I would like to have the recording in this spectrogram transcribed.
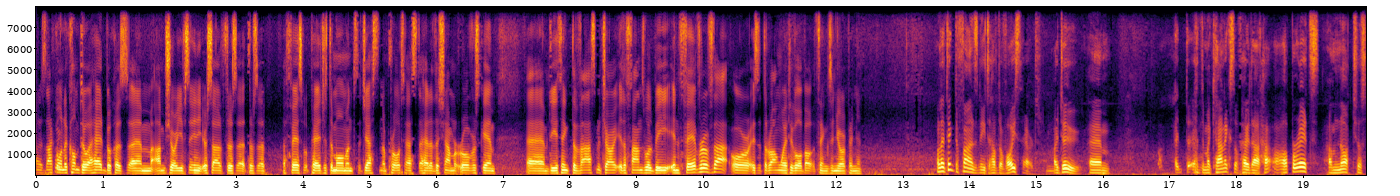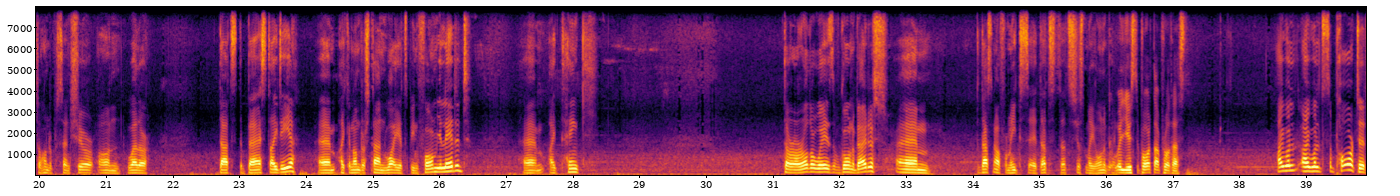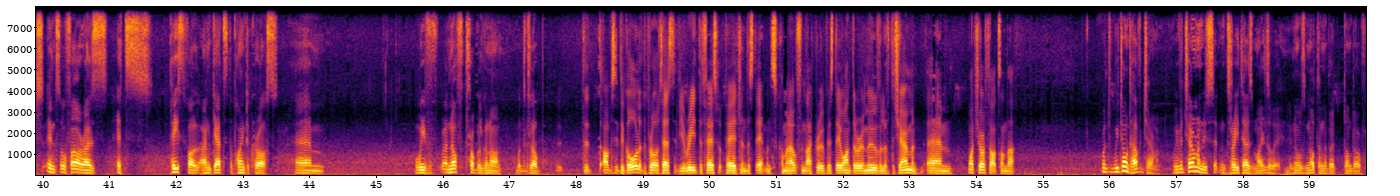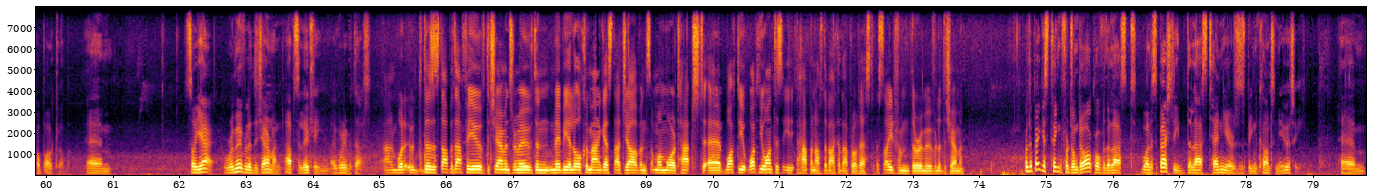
is that going to come to a head? Because um, I'm sure you've seen it yourself. There's a there's a, a, Facebook page at the moment suggesting a protest ahead of the Shamrock Rovers game. Um, do you think the vast majority of the fans will be in favour of that, or is it the wrong way to go about things, in your opinion? Well, I think the fans need to have their voice heard. Mm. I do. Um, the, the, mechanics of how that ha- operates, I'm not just 100% sure on whether that's the best idea. Um, I can understand why it's been formulated. Um, I think there are other ways of going about it, um, but that's not for me to say. That's that's just my own opinion. Will you support that protest? I will. I will support it insofar as it's peaceful and gets the point across. Um, we've enough trouble going on with the club. The, obviously, the goal of the protest, if you read the Facebook page and the statements coming out from that group, is they want the removal of the chairman. Um, what's your thoughts on that? We don't have a chairman. We have a chairman who's sitting 3,000 miles away who knows nothing about Dundalk Football Club. Um, so yeah, removal of the chairman, absolutely, I agree with that. And what does it stop at that for you if the chairman's removed and maybe a local man gets that job and someone more attached? Uh, what do you what do you want to see happen off the back of that protest, aside from the removal of the chairman? Well, the biggest thing for Dundalk over the last, well, especially the last ten years, has been continuity. Um,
